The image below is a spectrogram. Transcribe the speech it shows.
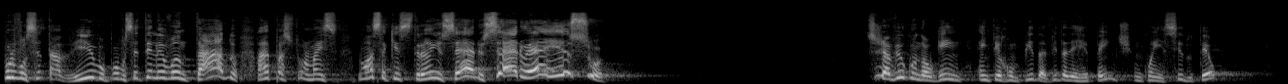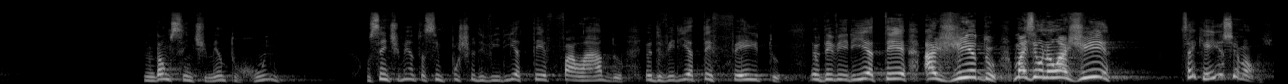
por você estar vivo, por você ter levantado. Ai, pastor, mas nossa, que estranho, sério, sério, é isso. Você já viu quando alguém é interrompido a vida de repente, um conhecido teu? Não dá um sentimento ruim? Um sentimento assim, puxa, eu deveria ter falado, eu deveria ter feito, eu deveria ter agido, mas eu não agi. Sabe o que é isso, irmãos?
